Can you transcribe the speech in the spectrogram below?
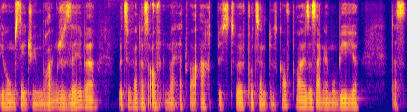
Die Homestaging-Branche selber beziffert das auf immer etwa 8 bis 12 Prozent des Kaufpreises einer Immobilie. Das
